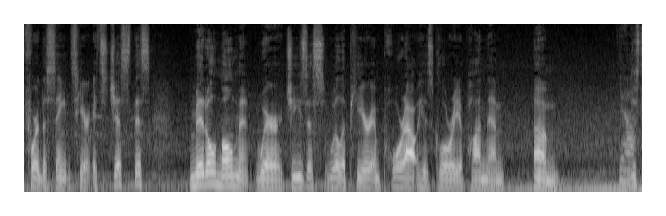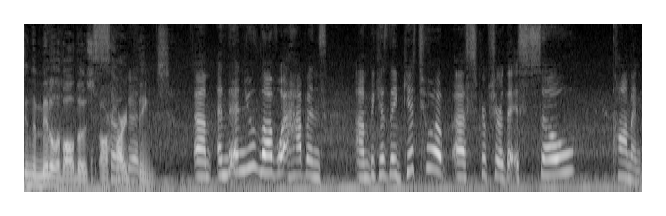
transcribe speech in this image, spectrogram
for the saints here it's just this middle moment where jesus will appear and pour out his glory upon them um, Yeah. just in the middle of all those uh, so hard good. things Um, and then you love what happens um, because they get to a, a scripture that is so common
